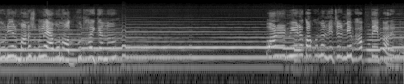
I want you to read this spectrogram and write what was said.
দুনিয়ার মানুষগুলো এমন অদ্ভুত হয় কেন? পরের মেয়েরা কখনো নিজের মেয়ে ভাবতেই পারে না।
